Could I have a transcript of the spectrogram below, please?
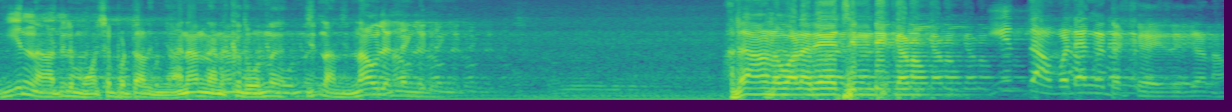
ഈ നാട്ടിൽ മോശപ്പെട്ട ആൾ ഞാനാന്ന് എനിക്ക് തോന്നുന്നു. ഇത് അതാണ് വളരെ ചിന്തിക്കണം. ഇത് അവിടെ അങ്ങോട്ട് കഴുകണം.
